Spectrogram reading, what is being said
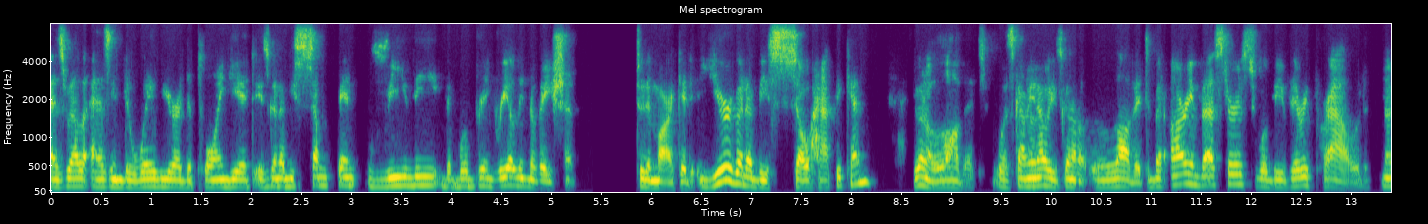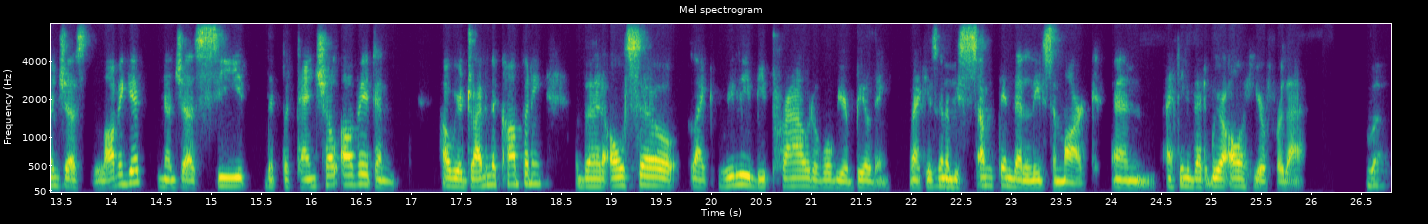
as well as in the way we are deploying it. Is going to be something really that will bring real innovation to the market. You're going to be so happy ken you're gonna love it. What's coming uh-huh. out, he's gonna love it. But our investors will be very proud, not just loving it, not just see the potential of it and how we're driving the company, but also like really be proud of what we're building. Like it's gonna be mm-hmm. something that leaves a mark. And I think that we're all here for that. Well,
